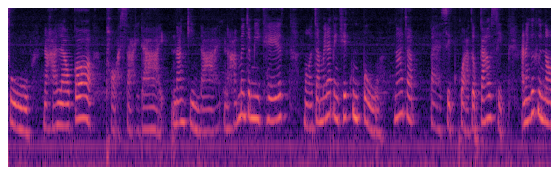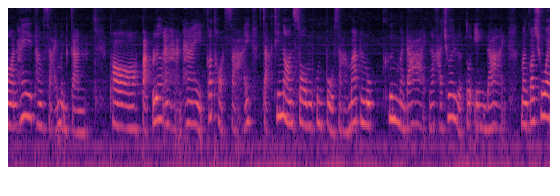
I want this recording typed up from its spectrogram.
ฟูนะคะ แล้วก็ ถอดสายได้ นั่งกินได้นะคะ มันจะมีเคส หมอจำไม่ได้เป็นเคสคุณปู่ น่าจะ 80 กว่าเกือบ 90 อันนั้นก็คือนอนให้ทางสายเหมือนกัน พอปรับเรื่องอาหารให้ก็ถอดสายจากที่นอนโทมคุณปู่สามารถลุกขึ้นมาได้นะคะ ช่วยเหลือตัวเองได้ มันก็ช่วย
